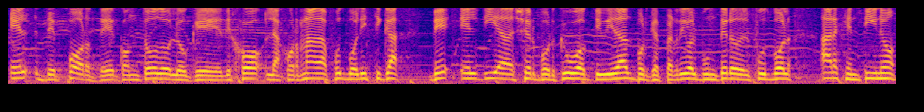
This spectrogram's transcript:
el deporte, con todo lo que dejó la jornada futbolística del día de ayer, porque hubo actividad, porque perdió el puntero del fútbol argentino.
